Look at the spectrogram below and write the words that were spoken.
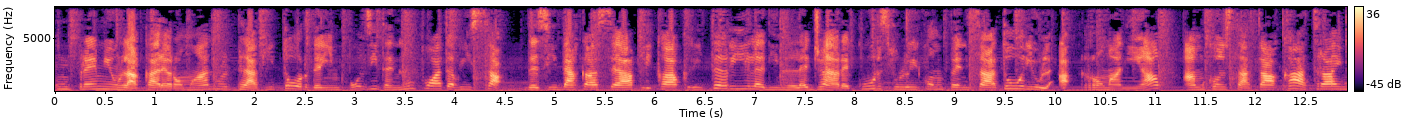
Un premiu la care romanul plătitor de impozite nu poate visa desi dacă se aplica criteriile din legea recursului compensatoriu a România, am constatat că trăim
